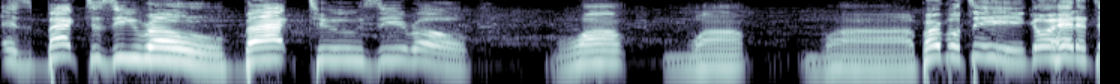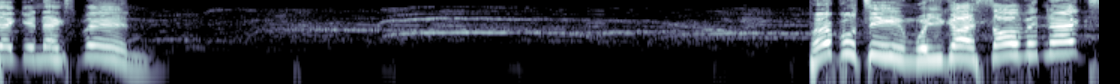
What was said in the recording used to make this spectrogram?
is back to zero. Back to zero. Womp, womp, womp. Purple team, go ahead and take your next spin. Purple team, will you guys solve it next?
